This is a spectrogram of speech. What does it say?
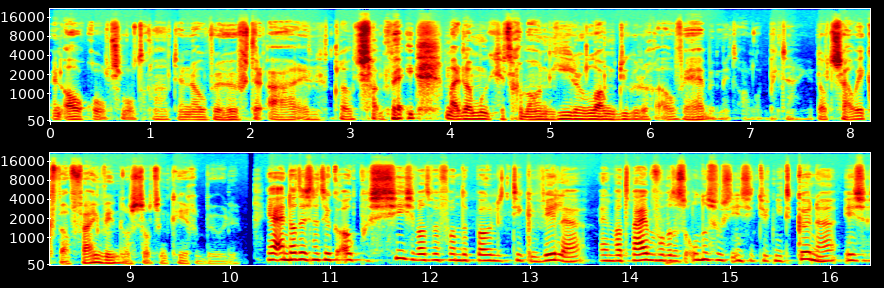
een alcoholslot gaat en over hufter A en klootzak B. Maar dan moet je het gewoon hier langdurig over hebben met alle partijen. Dat zou ik wel fijn vinden als dat een keer gebeurde. Ja, en dat is natuurlijk ook precies wat we van de politiek willen. En wat wij bijvoorbeeld als onderzoeksinstituut niet kunnen, is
